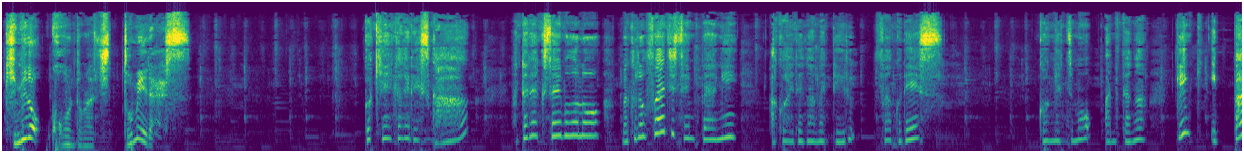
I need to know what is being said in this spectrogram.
君の心の友達、トミーです。ご機嫌いかがですか？働く細胞のマクロファージ先輩に憧れで頑張っているファコです。今月もあなたが元気いっぱい。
